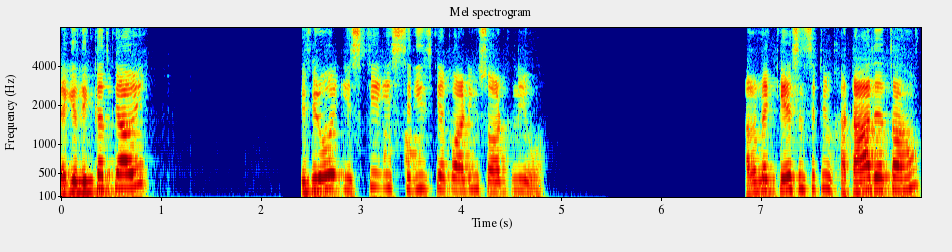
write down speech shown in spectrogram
लेकिन दिक्कत क्या हुई? कि फिर वो इसके, इस सीरीज़ के अकॉर्डिंग शॉर्ट नहीं हुआ। अगर मैं केस सेंसिटिव हटा देता हूँ,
